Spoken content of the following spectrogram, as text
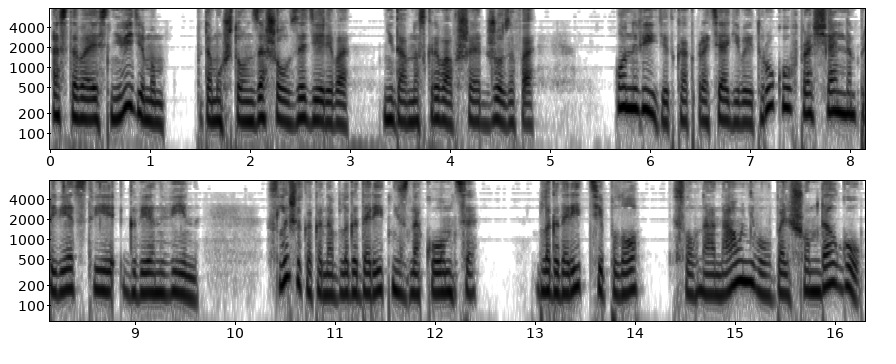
Оставаясь невидимым, потому что он зашел за дерево, недавно скрывавшее Джозефа, он видит, как протягивает руку в прощальном приветствии Гвен Вин, слышит, как она благодарит незнакомца, благодарит тепло, словно она у него в большом долгу.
